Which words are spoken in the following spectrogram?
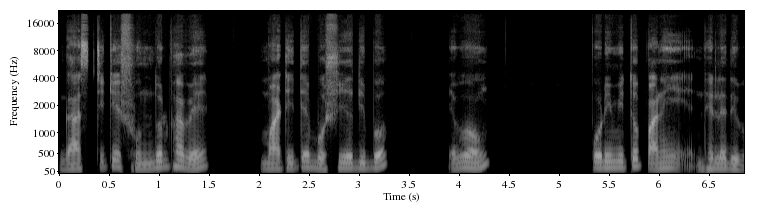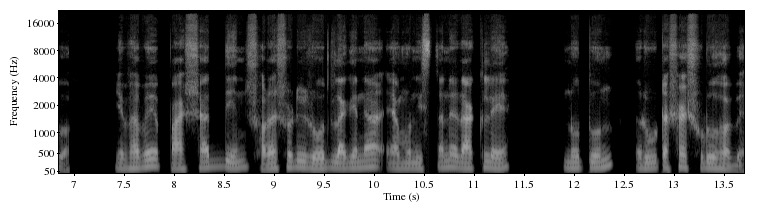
গাছটিকে সুন্দরভাবে মাটিতে বসিয়ে দিব এবং পরিমিত পানি ঢেলে দিব। এভাবে পাঁচ সাত দিন সরাসরি রোদ লাগে না, এমন স্থানে রাখলে নতুন রুট আসা শুরু হবে।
